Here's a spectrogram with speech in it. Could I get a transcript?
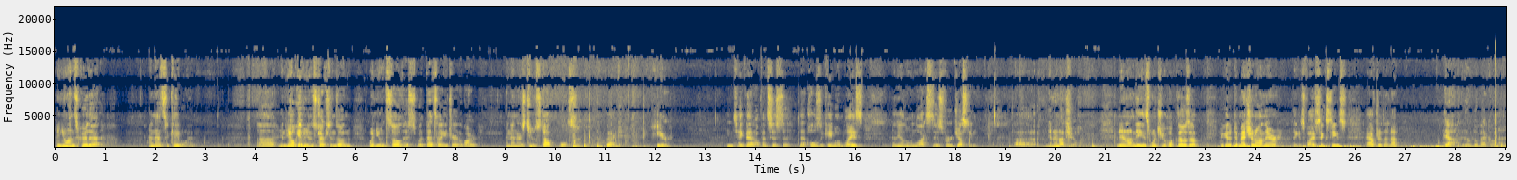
And you unscrew that, and that's the cable in. Uh, and he'll give you instructions on when you install this, but that's how you tear it apart. And then there's two stop bolts back here you can take that off. That's just a, that holds the cable in place, and the other one locks this for adjusting. Uh, in a nutshell. And then on these, once you hook those up, you get a dimension on there. I think it's 5 16ths after the nut. Yeah, it'll go back on that.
